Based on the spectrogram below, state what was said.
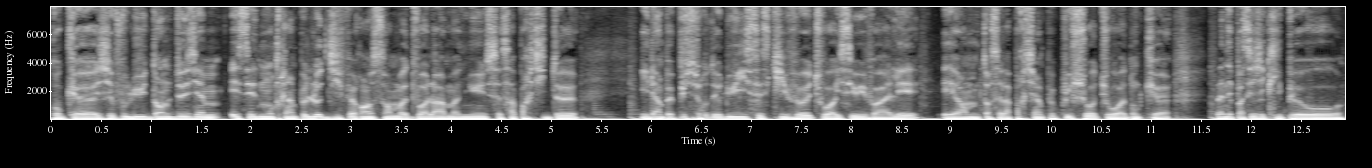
Donc euh, j'ai voulu, dans le deuxième, essayer de montrer un peu l'autre différence en mode, voilà, Manu, c'est sa partie 2. Il est un peu plus sûr de lui, il sait ce qu'il veut, tu vois, il sait où il va aller. Et en même temps, c'est la partie un peu plus chaude, tu vois. Donc euh, l'année passée, j'ai clippé au...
